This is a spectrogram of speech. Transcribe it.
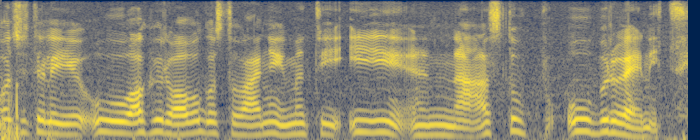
Hoćete li u okviru ovog gostovanja imati i nastup u Brvenici?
